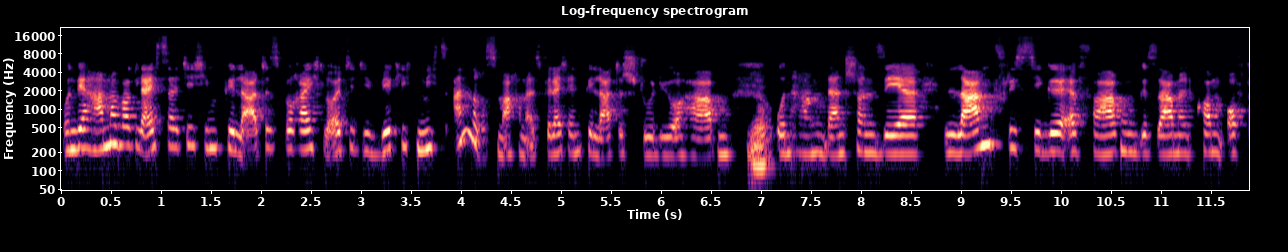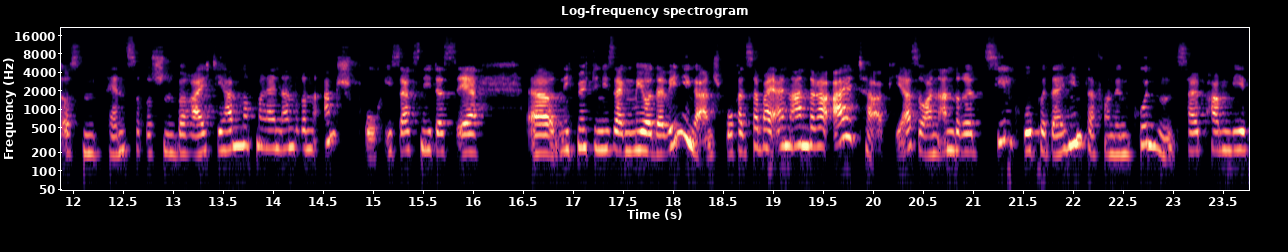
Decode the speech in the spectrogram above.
Und wir haben aber gleichzeitig im Pilates-Bereich Leute, die wirklich nichts anderes machen, als vielleicht ein Pilates-Studio haben ja. und haben dann schon sehr langfristige Erfahrungen gesammelt, kommen oft aus dem tänzerischen Bereich. Die haben nochmal einen anderen Anspruch. Ich sage es nicht, dass er, äh, ich möchte nicht sagen mehr oder weniger Anspruch es ist aber ein anderer Alltag, ja, so eine andere Zielgruppe dahinter von den Kunden. Deshalb haben wir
